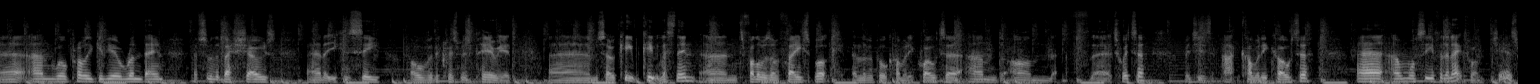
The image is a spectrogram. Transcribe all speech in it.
uh, and we'll probably give you a rundown of some of the best shows uh, that you can see over the Christmas period. Um, so keep keep listening and follow us on Facebook, Liverpool Comedy Quota, and on Twitter, which is at Comedy Quota. And we'll see you for the next one. Cheers.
